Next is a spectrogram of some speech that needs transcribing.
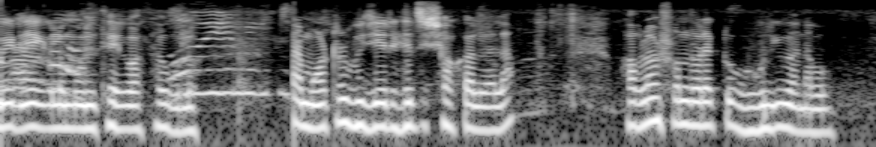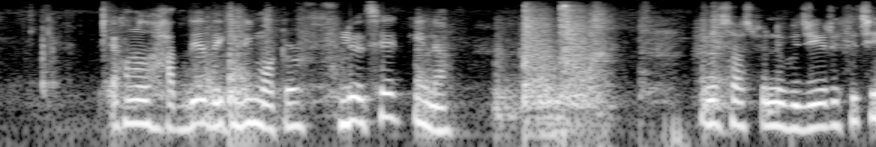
বেরিয়ে গেলো মন থেকে কথাগুলো। মটর ভিজিয়ে রেখেছি সকালবেলা। ভাবলাম সন্ধ্যাবেলা একটু ঘুগনি বানাবো। এখনও হাত দিয়ে দেখিনি মটর ফুলেছে কি না। সসপ্যানে ভিজিয়ে রেখেছি।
